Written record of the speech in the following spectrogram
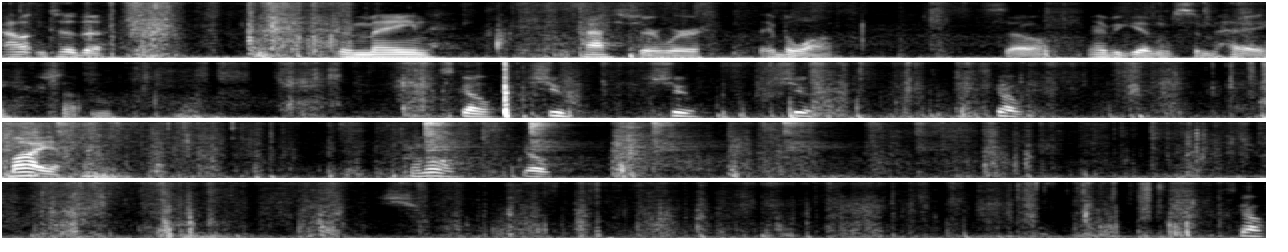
out into the, the main pasture where they belong. So maybe give them some hay or something. Let's go, shoo, shoo, shoo. Let's go. Maya. Come on, go. Let's go.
